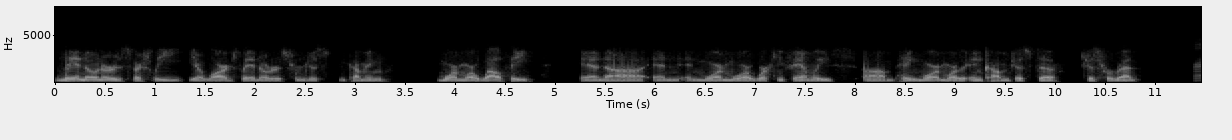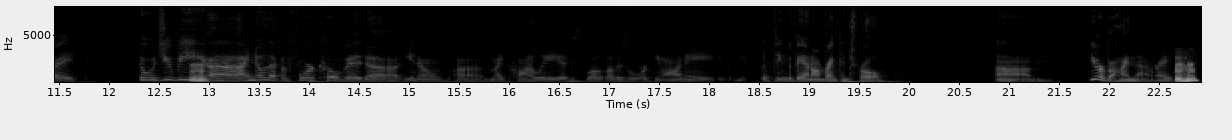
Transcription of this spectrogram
landowners, especially you know large landowners, from just becoming more and more wealthy, and uh, and and more and more working families um, paying more and more of their income just to just for rent. Right. So would you be? Mhm. Uh, I know that before COVID, uh, you know, uh, Mike Connolly as well as others were working on a you know, lifting the ban on rent control. Um, you were behind that, right? Mhm.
